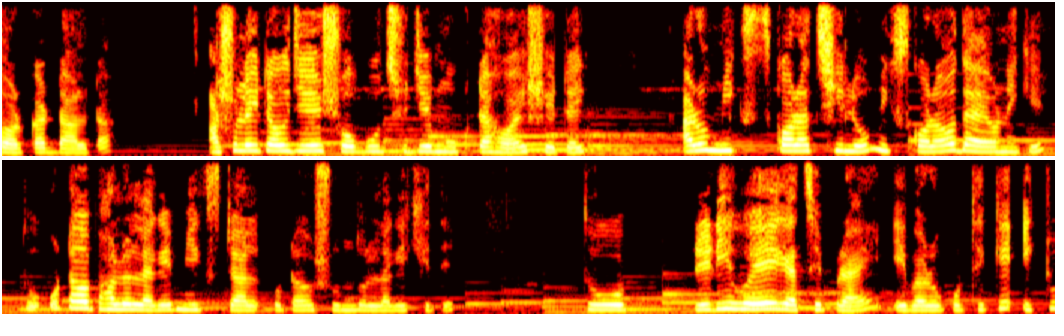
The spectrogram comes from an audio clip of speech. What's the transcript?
তরকার ডালটা। আসলে এটা ওই যে সবুজ যে মুখটা হয় সেটাই। আরও মিক্স করা ছিল, মিক্স করাও দেয় অনেকে, তো ওটাও ভালো লাগে, মিক্স ডাল ওটাও সুন্দর লাগে খেতে। তো রেডি হয়ে গেছে প্রায়। এবার ওপর থেকে একটু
